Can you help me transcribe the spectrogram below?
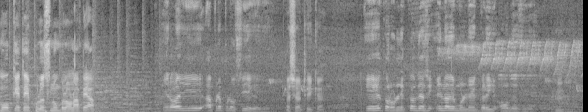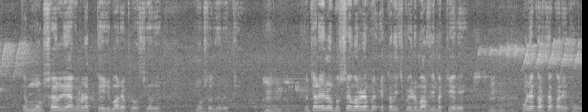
ਮੌਕੇ ਤੇ ਪੁਲਿਸ ਨੂੰ ਬੁਲਾਉਣਾ ਪਿਆ। ਇਹ ਰੌਲਾ ਜੀ ਆਪਣੇ ਪੜੋਸੀ ਹੈਗੇ ਜੀ। ਅੱਛਾ ਠੀਕ ਹੈ। ਇਹ ਘਰੋਂ ਨਿਕਲਦੇ ਸੀ ਇਹਨਾਂ ਦੇ ਮੁੰਡੇ ਗਲੀ 'ਚ ਆਉਂਦੇ ਸੀ। ਤੇ ਮੋਟਰਸਾਈਕਲ ਲਿਆ ਕੇ ਬੜਾ ਤੇਜ਼ ਮਾਰਿਆ ਪੜੋਸੀਆਂ ਦੇ ਮੋਟਰਸਾਈਕਲ ਦੇ ਵਿੱਚ। ਵਿਚਾਰੇ ਇਹਨੂੰ ਗੁੱਸੇ ਮਾਰੇ ਕੋਈ ਇੱਕ ਦੀ ਚਪੇੜ ਮਾਰਦੀ ਬੱਚੇ ਦੇ। ਉਹਨੇ ਕਰਤਾ ਘਰੇ ਫੋਨ।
